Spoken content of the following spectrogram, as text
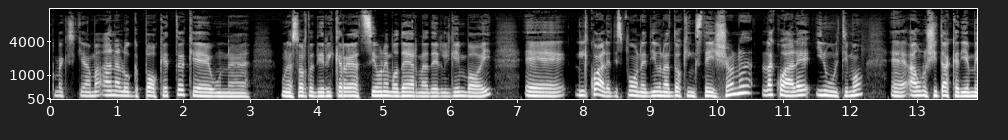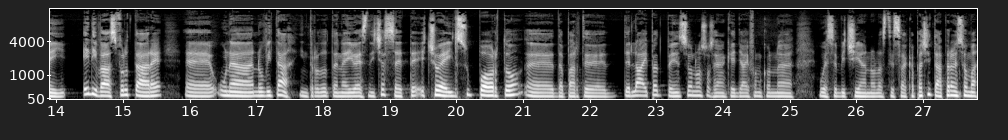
come si chiama? Analog Pocket, che è un, uh, una sorta di ricreazione moderna del Game Boy. Eh, il quale dispone di una docking station, la quale in ultimo eh, ha un'uscita HDMI e li va a sfruttare eh, una novità introdotta in iOS 17 e cioè il supporto eh, da parte dell'iPad penso. Non so se anche gli iPhone con eh, USB-C hanno la stessa capacità però insomma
